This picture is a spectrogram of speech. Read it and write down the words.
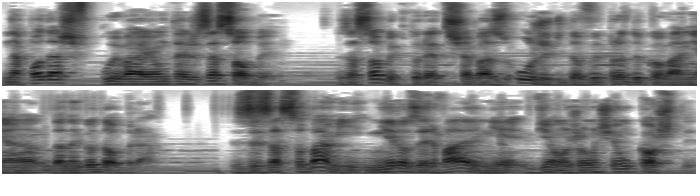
Na podaż wpływają też zasoby, zasoby, które trzeba zużyć do wyprodukowania danego dobra. Z zasobami nierozerwalnie wiążą się koszty.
